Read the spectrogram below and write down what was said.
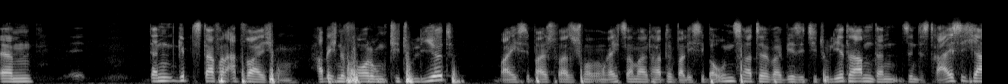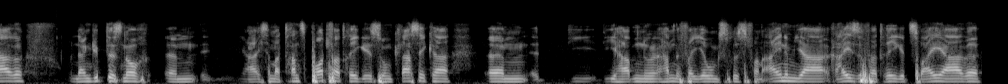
Ähm, dann gibt es davon Abweichungen. Habe ich eine Forderung tituliert, weil ich sie beispielsweise schon mal beim Rechtsanwalt hatte, weil ich sie bei uns hatte, weil wir sie tituliert haben, dann sind es 30 Jahre. Und dann gibt es noch, ähm, ja, ich sag mal, Transportverträge ist so ein Klassiker. Ähm, die, die haben, nur, haben eine Verjährungsfrist von einem Jahr, Reiseverträge zwei Jahre,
